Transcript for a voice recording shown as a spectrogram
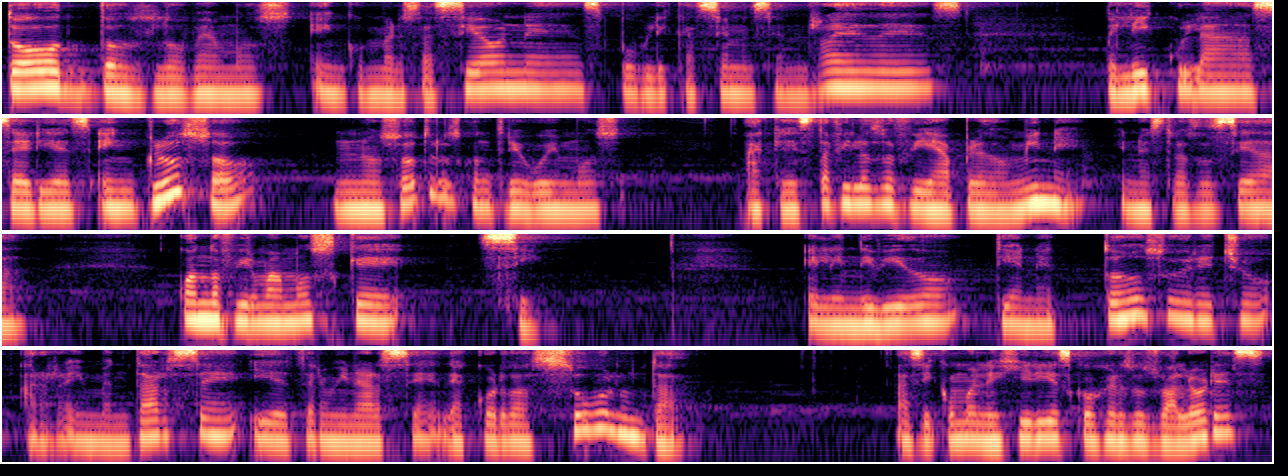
Todos lo vemos en conversaciones, publicaciones en redes, películas, series e incluso nosotros contribuimos a que esta filosofía predomine en nuestra sociedad cuando afirmamos que sí, el individuo tiene todo su derecho a reinventarse y determinarse de acuerdo a su voluntad, así como elegir y escoger sus valores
